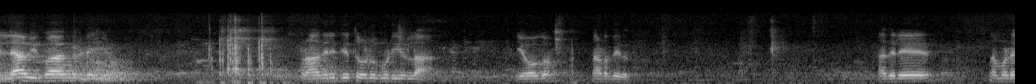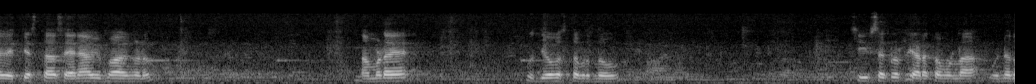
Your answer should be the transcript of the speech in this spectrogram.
എല്ലാ വിഭാഗങ്ങളുടെയും പ്രാതിനിധ്യത്തോടു കൂടിയുള്ള യോഗം നടന്നിരുന്നു. അതിൽ നമ്മുടെ വ്യത്യസ്ത സേനാ വിഭാഗങ്ങളും നമ്മുടെ ഉദ്യോഗസ്ഥ വൃന്ദവും ചീഫ് സെക്രട്ടറി അടക്കമുള്ള ഉന്നത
